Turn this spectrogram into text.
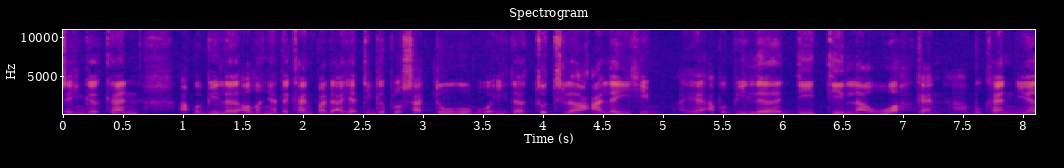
sehingga kan apabila Allah nyatakan pada ayat 31 wa idza tutla alaihim ya apabila ditilawahkan ha, bukannya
